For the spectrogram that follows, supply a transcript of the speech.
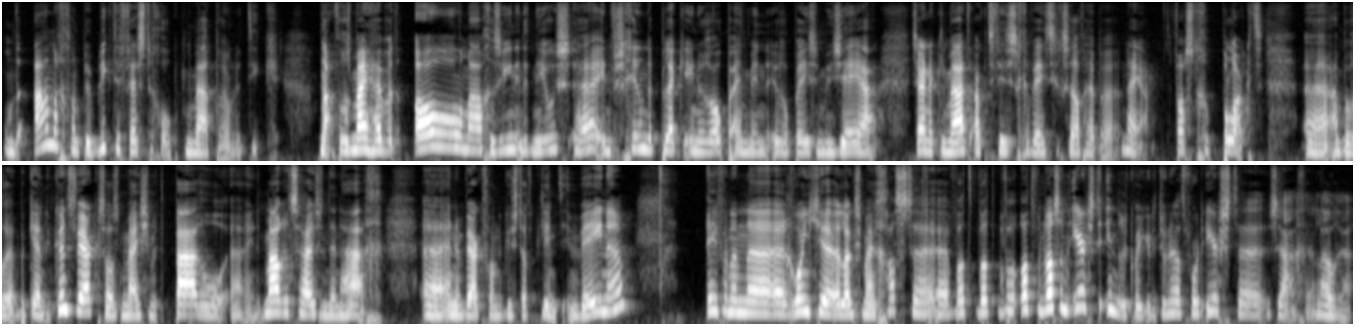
om de aandacht van het publiek te vestigen op klimaatproblematiek. Nou, volgens mij hebben we het allemaal gezien in het nieuws. Hè? In verschillende plekken in Europa en in Europese musea zijn er klimaatactivisten geweest die zichzelf hebben, nou ja, vastgeplakt uh, aan bekende kunstwerken, zoals het meisje met de parel uh, in het Mauritshuis in Den Haag uh, en een werk van Gustav Klimt in Wenen. Even een rondje langs mijn gasten. wat, wat, wat, wat, was een eerste indruk bij jullie toen jullie dat voor het eerst zagen, Laura?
